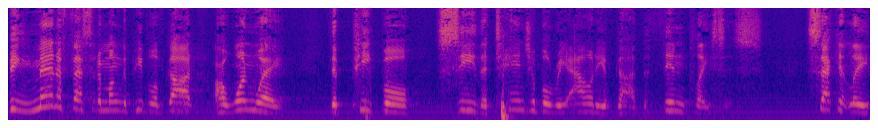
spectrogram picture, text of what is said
being manifested among the people of God are one way that people see the tangible reality of God, the thin places. Secondly,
